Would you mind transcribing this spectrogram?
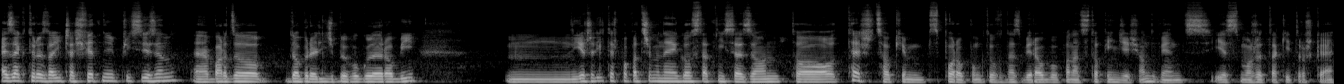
Eze, który zalicza świetny preseason, e, bardzo dobre liczby w ogóle robi. Mm, Jeżeli też popatrzymy na jego ostatni sezon, to też całkiem sporo punktów nazbierał, bo ponad 150, więc jest może taki troszkę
